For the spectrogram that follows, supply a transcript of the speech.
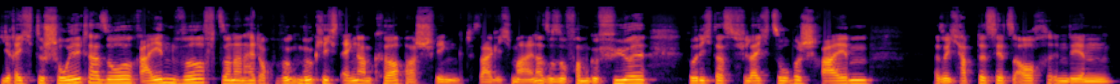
die rechte Schulter so reinwirft, sondern halt auch möglichst eng am Körper schwingt, sage ich mal. Also so vom Gefühl würde ich das vielleicht so beschreiben. Also ich habe das jetzt auch in den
